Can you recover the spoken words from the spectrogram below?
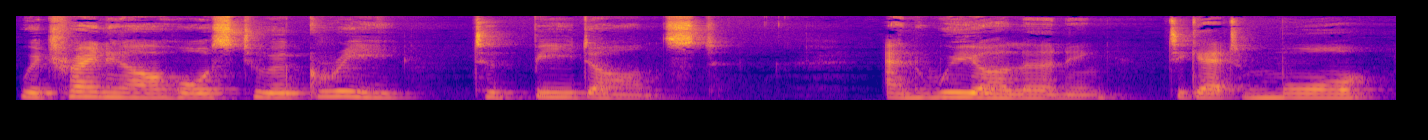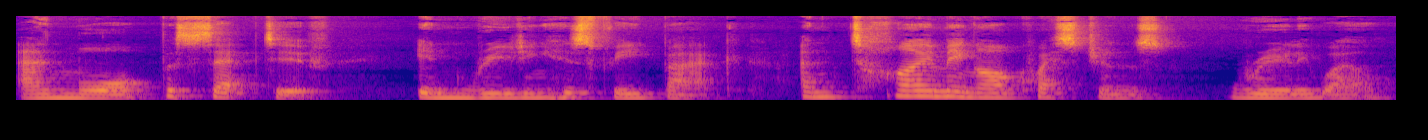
We're training our horse to agree to be danced, and we are learning to get more and more perceptive in reading his feedback and timing our questions really well.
